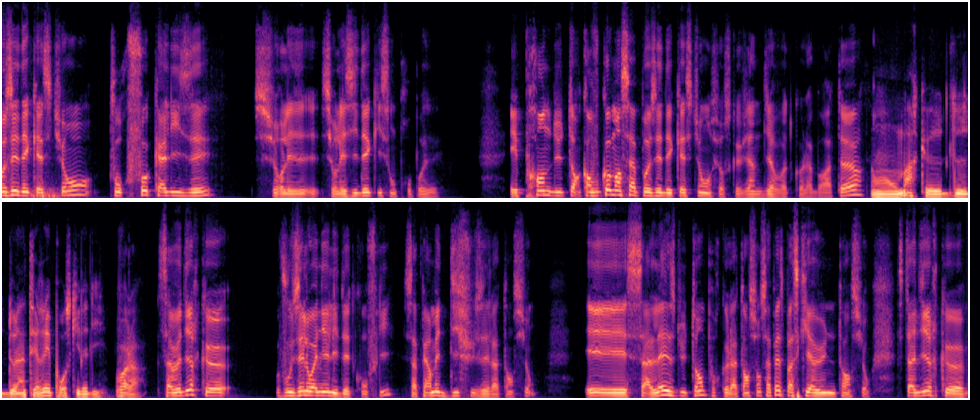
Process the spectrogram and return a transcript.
Poser des questions pour focaliser sur les, sur les idées qui sont proposées et prendre du temps. Quand vous commencez à poser des questions sur ce que vient de dire votre collaborateur, on marque de, l'intérêt pour ce qu'il a dit. Voilà, ça veut dire que vous éloignez l'idée de conflit, ça permet de diffuser la tension et ça laisse du temps pour que la tension s'apaise parce qu'il y a eu une tension. C'est-à-dire que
